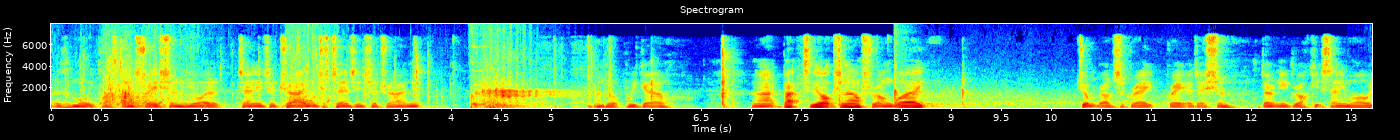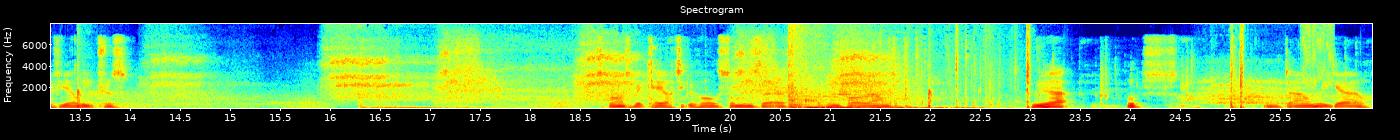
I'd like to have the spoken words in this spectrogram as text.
there's a multi-pass demonstration. You want to turn into a trident, just turns into a trident. And up we go. Alright, back to the auction house, wrong way. Jump rod's a great, great addition. Don't need rockets anymore with your elytras. Spawn's a bit chaotic with all the summons that have been put around. Yeah. Whoops. And down we go.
